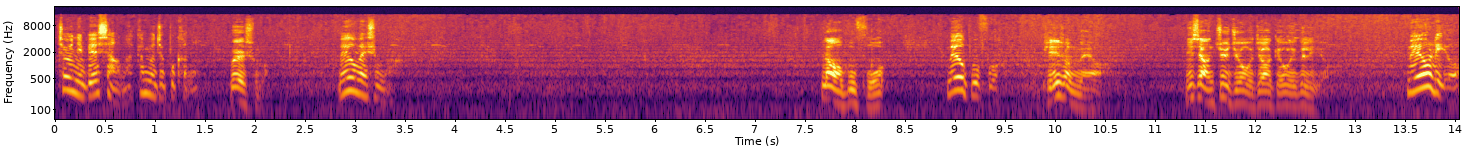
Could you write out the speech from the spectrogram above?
就是你别想了，根本就不可能。为什么？没有为什么。那我不服。没有不服。凭什么没有？你想拒绝我就要给我一个理由。没有理由。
